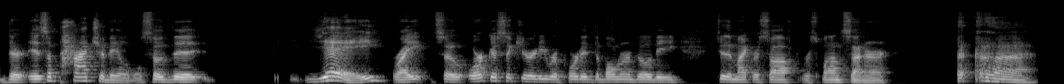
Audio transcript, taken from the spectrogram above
there is a patch available. So the yay right? So orca security reported the vulnerability to the microsoft response center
